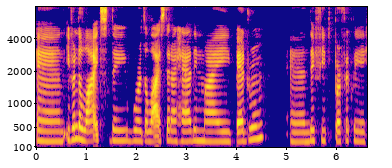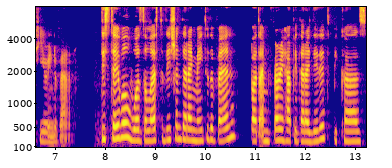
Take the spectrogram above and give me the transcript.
and even the lights they were the lights that I had in my bedroom and they fit perfectly here in the van. This table was the last addition that I made to the van but I'm very happy that I did it because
